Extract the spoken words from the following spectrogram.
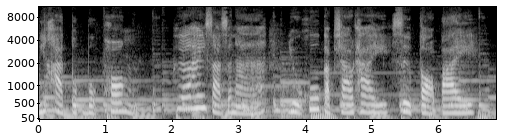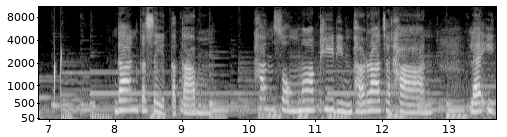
มิขาดตกบกพร่อง เพื่อให้ศาสนาอยู่คู่กับชาวไทยสืบต่อไป ด้านเกษตรกรรม ท่านทรงมอบที่ดินพระราชทาน และอีก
